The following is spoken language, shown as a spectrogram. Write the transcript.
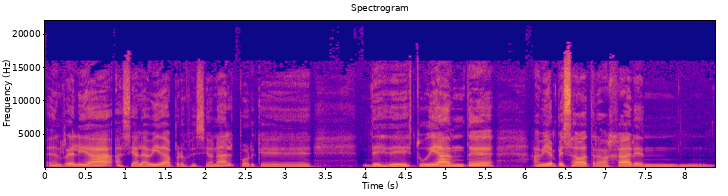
en realidad, hacia la vida profesional, porque desde estudiante había empezado a trabajar en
